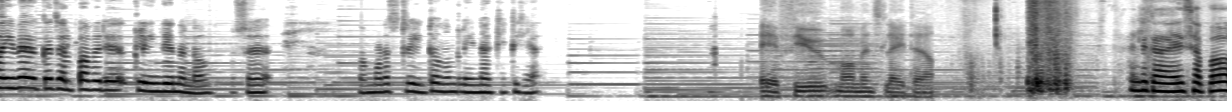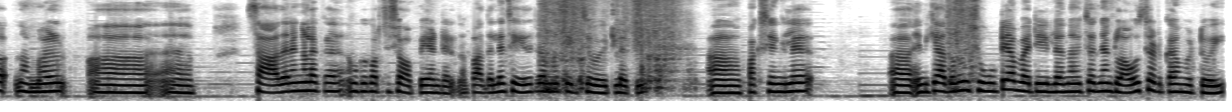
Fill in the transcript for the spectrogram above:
ഹൈവേ ഒക്കെ ചിലപ്പോ അവർ ക്ലീൻ ചെയ്യുന്നുണ്ടാവും. പക്ഷെ നമ്മുടെ സ്ട്രീറ്റ് ഒന്നും ക്ലീൻ ആക്കിയിട്ടില്ല. A few moments later. അല്ല ഗായസ് അപ്പോൾ നമ്മൾ സാധനങ്ങളൊക്കെ നമുക്ക് കുറച്ച് ഷോപ്പ് ചെയ്യേണ്ടായിരുന്നു അപ്പോൾ അതെല്ലാം ചെയ്തിട്ട് നമ്മൾ തിരിച്ച് വീട്ടിലെത്തി. പക്ഷേങ്കിൽ എനിക്ക് അതൊന്നും ഷൂട്ട് ചെയ്യാൻ പറ്റിയില്ല എന്ന് വെച്ചാൽ ഞാൻ ഗ്ലൗസ് എടുക്കാൻ വിട്ടുപോയി.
